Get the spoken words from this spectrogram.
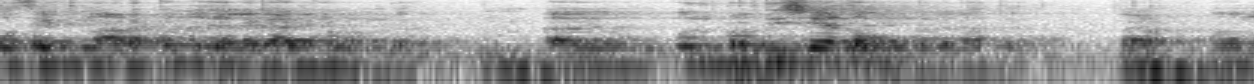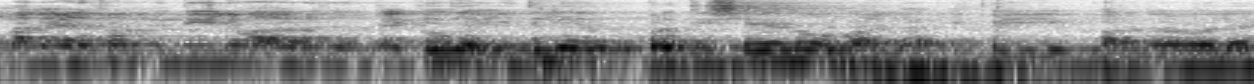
സൊസൈറ്റി നടക്കുന്ന ചില കാര്യങ്ങളുണ്ട്. ഒരു പ്രതിഷേധമുണ്ട് അതിനകത്ത് മലയാളി ഫ്രം ഇന്ത്യയിലും ആ ഒരു ഇത് ഇതിൽ പ്രതിഷേധമൊന്നുമല്ല. ഇപ്പൊ ഈ പറഞ്ഞ പോലെ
